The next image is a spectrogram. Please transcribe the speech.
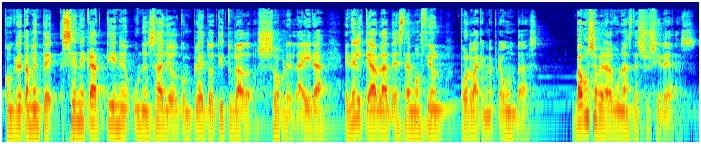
Concretamente, Séneca tiene un ensayo completo titulado Sobre la ira en el que habla de esta emoción por la que me preguntas. Vamos a ver algunas de sus ideas.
